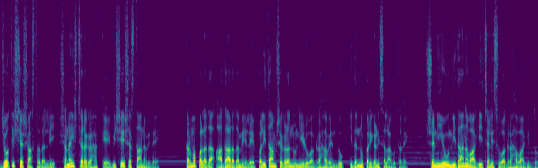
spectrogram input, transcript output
ಜ್ಯೋತಿಷ್ಯ ಶಾಸ್ತ್ರದಲ್ಲಿ ಶನೈಶ್ಚರ ಗ್ರಹಕ್ಕೆ ವಿಶೇಷ ಸ್ಥಾನವಿದೆ. ಕರ್ಮಫಲದ ಆಧಾರದ ಮೇಲೆ ಫಲಿತಾಂಶಗಳನ್ನು ನೀಡುವ ಗ್ರಹವೆಂದು ಇದನ್ನು ಪರಿಗಣಿಸಲಾಗುತ್ತದೆ. ಶನಿಯು ನಿಧಾನವಾಗಿ ಚಲಿಸುವ ಗ್ರಹವಾಗಿದ್ದು,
